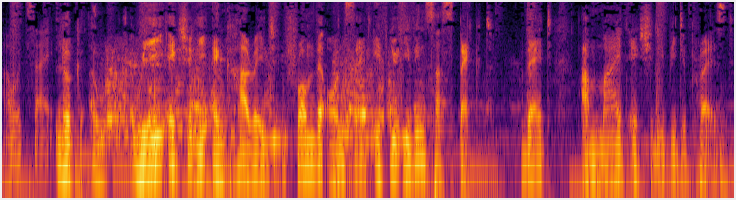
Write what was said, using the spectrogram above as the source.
I would say. Look, uh, we actually encourage from the onset, if you even suspect that I might actually be depressed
